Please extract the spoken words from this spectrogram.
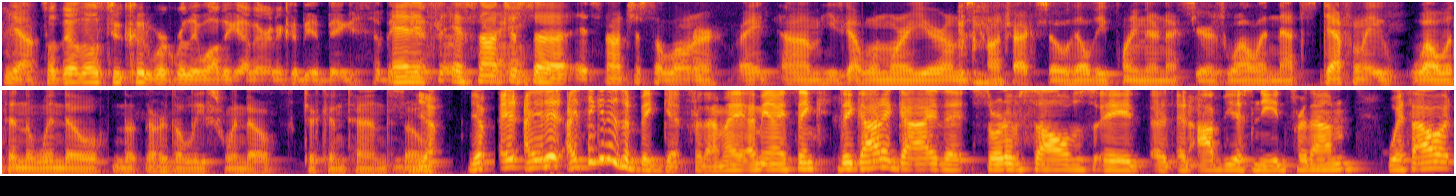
Yeah. So those two could work really well together, and it could be a big a big. and it's it's not just a it's not just a loner, right? Um, he's got one more year on this contract, so he'll be playing there next year as well, and that's definitely well within the window the, or the Leafs window to contend. So Yep. Yep. I, I, I think it is a big get for them. I, I mean, I think they got a guy that sort of solves a, a an obvious need for them without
